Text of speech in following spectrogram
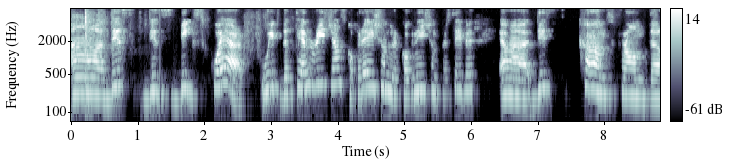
Uh, this, this big square with the 10 regions, cooperation, recognition, perceived, uh, this comes from the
